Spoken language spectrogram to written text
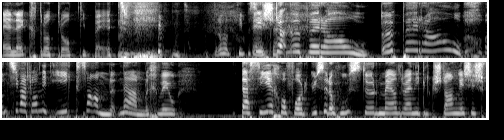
Elektro-Trotti-Peter. Trotti Sie stehen überall. Überall. Und sie werden auch nicht eingesammelt, nämlich, weil der Sieg, der vor unserer Haustür mehr oder weniger gestanden ist, ist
